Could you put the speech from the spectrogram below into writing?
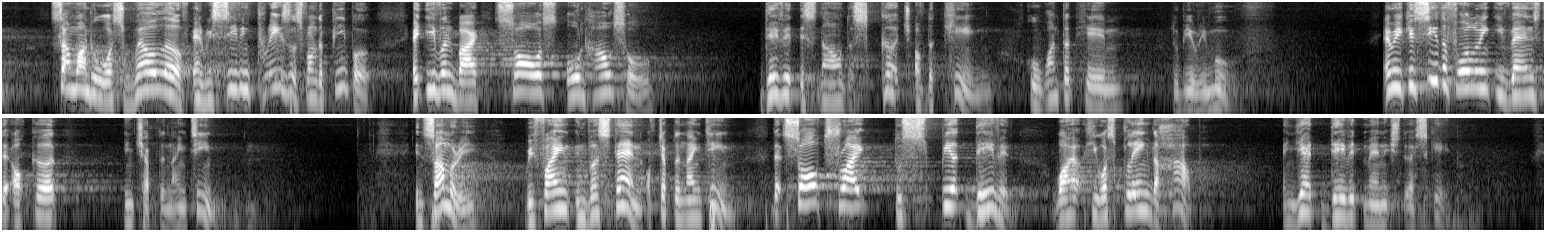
someone who was well loved and receiving praises from the people, and even by Saul's own household, David is now the scourge of the king who wanted him to be removed. And we can see the following events that occurred in chapter 19. In summary, we find in verse 10 of chapter 19 that Saul tried to spear David while he was playing the harp, and yet David managed to escape.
